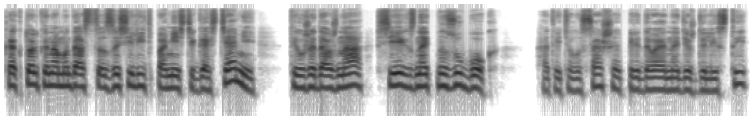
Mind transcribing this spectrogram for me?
Как только нам удастся заселить поместье гостями, ты уже должна все их знать на зубок», ответила Саша, передавая Надежде листы,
